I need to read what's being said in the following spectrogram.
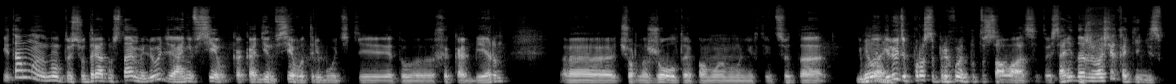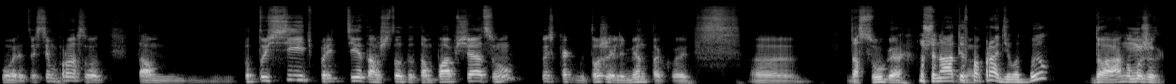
И там, ну, то есть вот рядом с нами люди, они все, как один, все в атрибутике этого ХК Берн, э, черно-желтое, по-моему, у них цвета. И Белая. многие люди просто приходят потусоваться. То есть они даже вообще хоккей не смотрят. То есть им просто вот там потусить, прийти, там что-то там пообщаться. Ну, то есть, как бы тоже элемент такой э, досуга. Слушай, ну а ты ну. в Попраде вот был? Да, ну мы же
